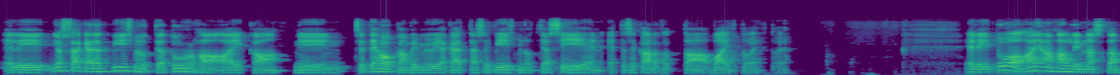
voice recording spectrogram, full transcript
Eli jos sä käytät viisi minuuttia turhaa aikaa, niin se tehokkaampi myyjä käyttää se viisi minuuttia siihen, että se kartoittaa vaihtoehtoja. Eli tuo ajanhallinnasta,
